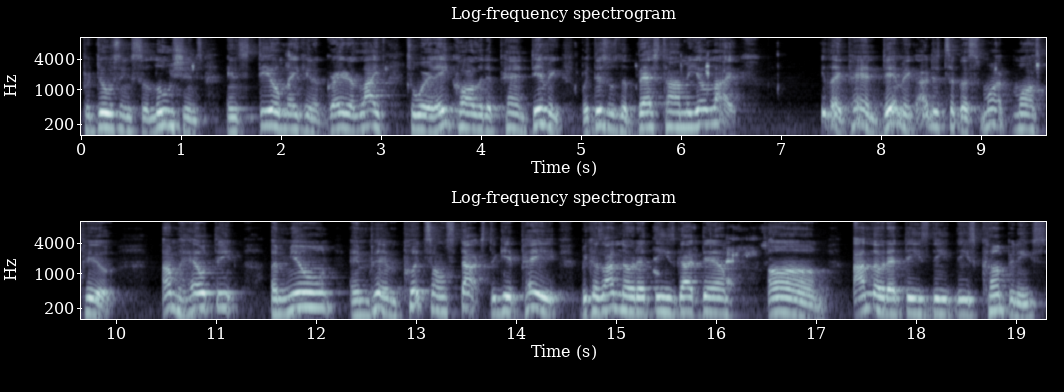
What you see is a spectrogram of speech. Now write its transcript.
producing solutions and still making a greater life to where they call it a pandemic, but this was the best time of your life. He's like, pandemic, I just took a smart moss pill. I'm healthy, immune, and putting puts on stocks to get paid because I know that these goddamn um I know that these these, these companies,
